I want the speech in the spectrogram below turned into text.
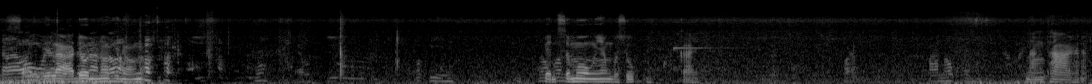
ใส่เวลาดนเนาะพี่น้องเนาะ เป็นสมงยังบ่สุกไก่นางทากันนะ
